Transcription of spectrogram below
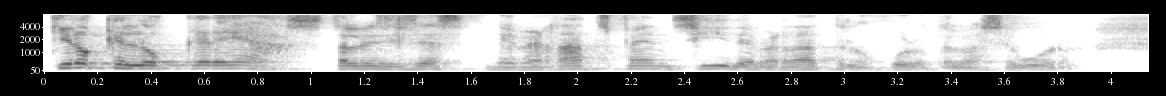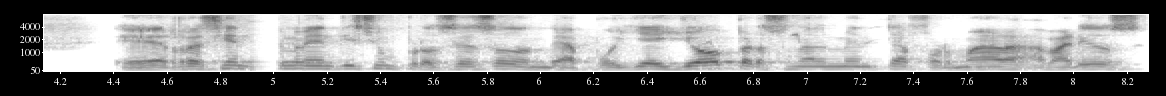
quiero que lo creas. Tal vez dices, ¿de verdad, Spen? Sí, de verdad, te lo juro, te lo aseguro. Eh, recientemente hice un proceso donde apoyé yo personalmente a formar a varios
